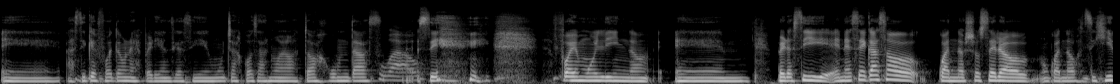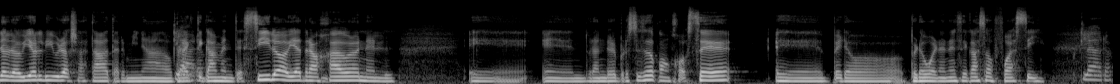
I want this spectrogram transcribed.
Eh, así que fue toda una experiencia así, muchas cosas nuevas, todas juntas. Wow. Sí, fue muy lindo. Eh, pero sí, en ese caso, cuando yo se lo, cuando Sigilo lo vio, el libro ya estaba terminado prácticamente. Sí lo había trabajado en el, eh, durante el proceso con José, pero, pero bueno, en ese caso fue así. Claro.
